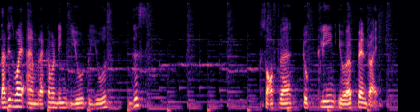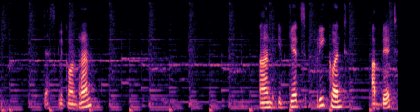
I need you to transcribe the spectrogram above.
That is why I am recommending you to use this software to clean your pen drive. Just click on run. And it gets frequent update.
